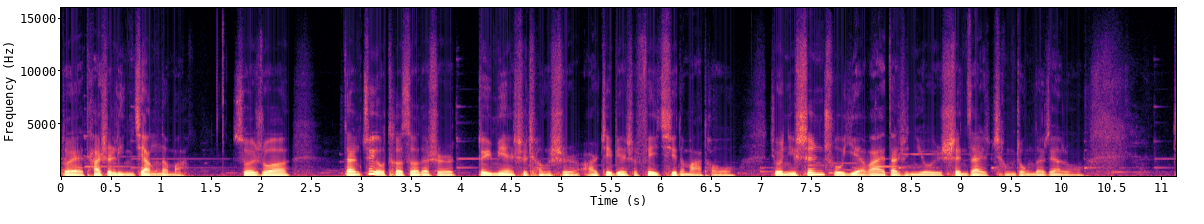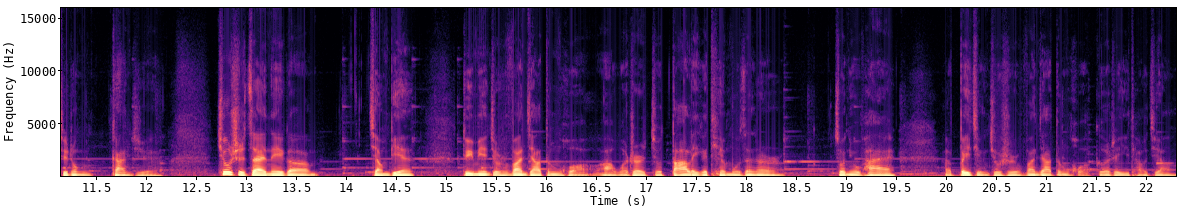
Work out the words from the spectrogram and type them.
对，它是临江的嘛。所以说，但最有特色的是对面是城市，而这边是废弃的码头。就是你身处野外，但是你又身在城中的这种这种感觉，就是在那个江边，对面就是万家灯火啊！我这儿就搭了一个天幕在那儿做牛排，呃，背景就是万家灯火，隔着一条江。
